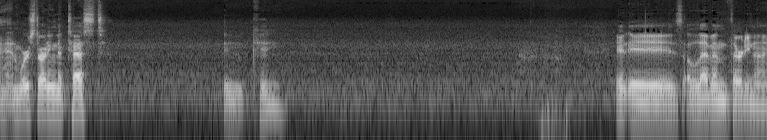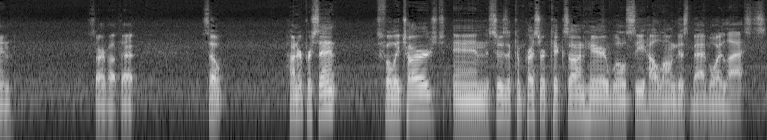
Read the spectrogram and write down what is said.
And we're starting the test. Okay. It is 11:39. Sorry about that. So, 100% it's fully charged and as soon as the compressor kicks on here we'll see how long this bad boy lasts.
